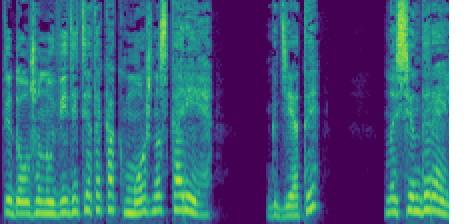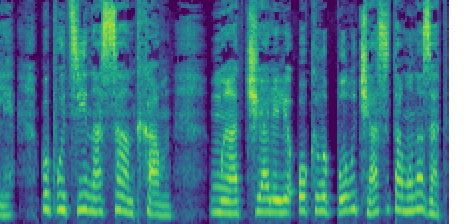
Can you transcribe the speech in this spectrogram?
Ты должен увидеть это как можно скорее». «Где ты?» «На Синдерелле, по пути на Сандхам. Мы отчалили около получаса тому назад.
